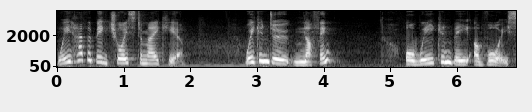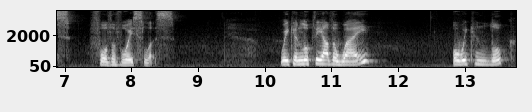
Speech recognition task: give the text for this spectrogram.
We have a big choice to make here. We can do nothing, or we can be a voice for the voiceless. We can look the other way, or we can look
